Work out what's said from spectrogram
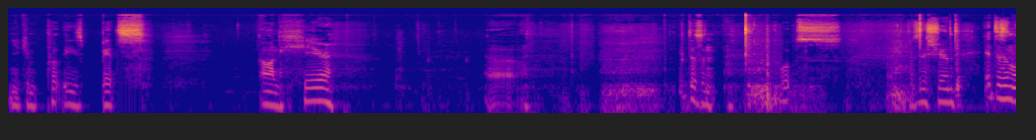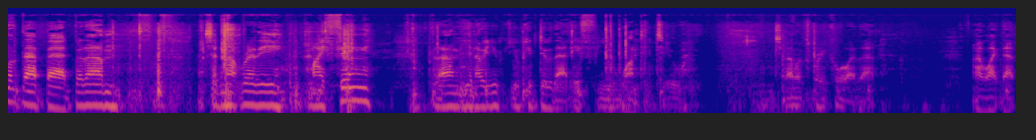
And you can put these bits on here. Uh, it doesn't, whoops, position. It doesn't look that bad, but um, like I said, not really my thing. But um, you know, you you could do that if you wanted to. So that looks pretty cool like that. I like that.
